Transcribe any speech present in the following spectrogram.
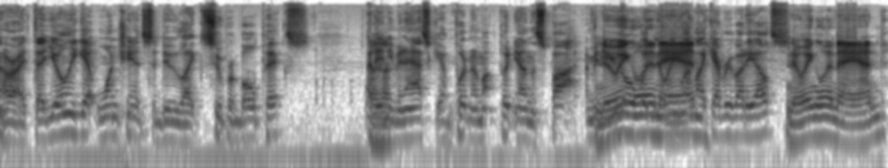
All right, uh, you only get one chance to do like Super Bowl picks. I didn't even ask you. I'm putting them, putting you on the spot. I mean, Uh-huh. New you go with England New England and- like everybody else. New England and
